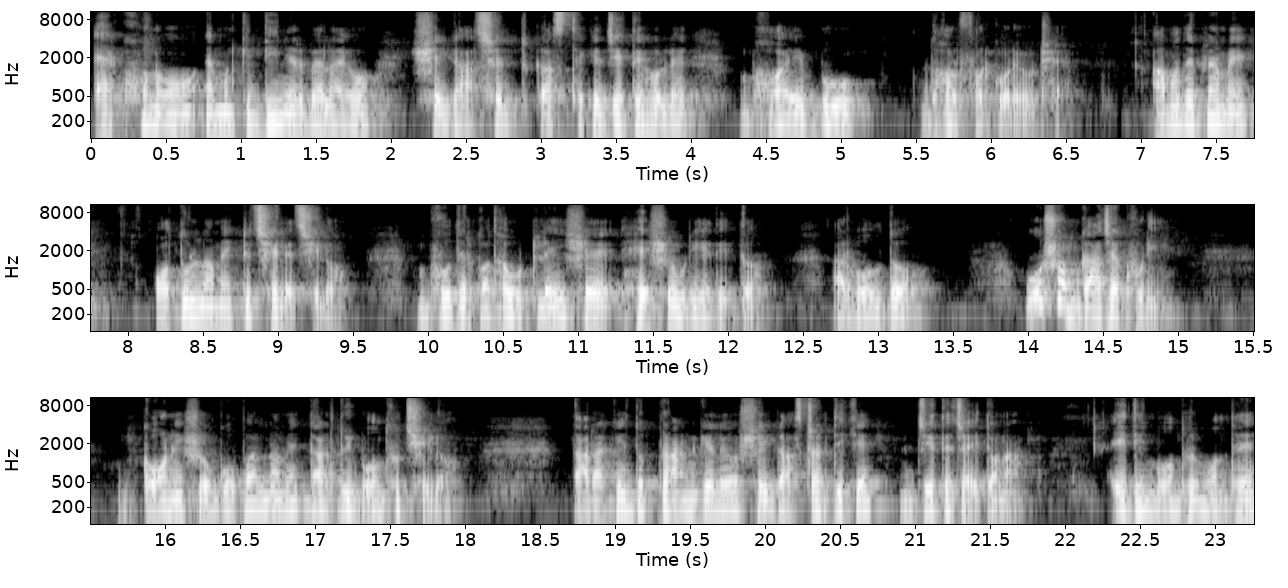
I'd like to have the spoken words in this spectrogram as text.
এখনও এমনকি দিনের বেলায়ও সেই গাছের কাছ থেকে যেতে হলে ভয়ে বুক ধরফর করে ওঠে। আমাদের গ্রামে অতুল নামে একটি ছেলে ছিল। ভূতের কথা উঠলেই সে হেসে উড়িয়ে দিত। আর বলতো ও সব গাঁজাখুরি গণেশ ও গোপাল নামে তার দুই বন্ধু ছিল। তারা কিন্তু প্রাণ গেলেও সেই গাছটার দিকে যেতে চাইতো না। এই তিন বন্ধুর মধ্যে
